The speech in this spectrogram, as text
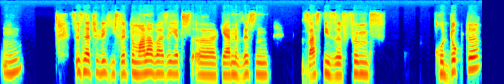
Mhm. Es ist natürlich, ich würde normalerweise jetzt äh, gerne wissen, was diese fünf Produkte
